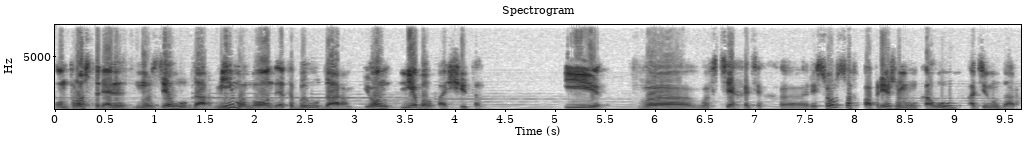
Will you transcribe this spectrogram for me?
он просто реально ну, сделал удар мимо, но он, это был ударом, и он не был посчитан. И в, во всех этих э, ресурсах по-прежнему у Калу один удар.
